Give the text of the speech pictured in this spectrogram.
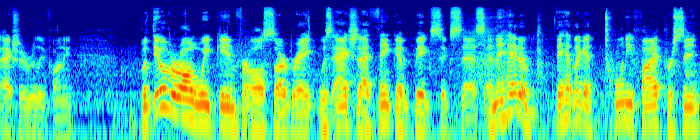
actually really funny. But the overall weekend for All Star Break was actually, I think, a big success, and they had a they had like a twenty five percent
